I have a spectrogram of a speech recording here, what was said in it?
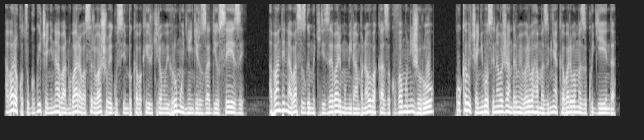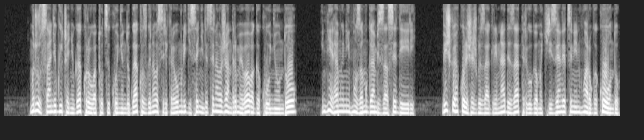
Abarokotse ubwo bwicanyi ni abantu bari abasore bashoboye gusimbuka bakirukira mu bihuru mu nkengero za diyoseze. Abandi ni abasizwe mu kiliziya bari mu mirambo nabo bakaza kuvamo nijoro kuko abicanyi bose n'abajandarume bari bahamaze imyaka bari bamaze kugenda. Muri rusange ubwicanyi bwakorewe abatutsi ku nyundo bwakozwe n'abasirikare bo muri gisenyi ndetse n'abajandarume babaga ku nyundo interahamwe n'impuzamugambi za sederi bishwe hakoreshejwe za grenade zaterwaga mu kiliziya ndetse n'intwaro gakondo.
